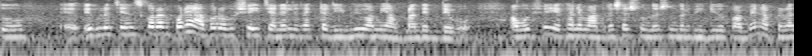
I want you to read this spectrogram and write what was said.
তো এগুলো চেঞ্জ করার পরে আবার অবশ্যই এই চ্যানেলের একটা রিভিউ আমি আপনাদের দেব। অবশ্যই এখানে মাদ্রাসার সুন্দর সুন্দর ভিডিও পাবেন। আপনারা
